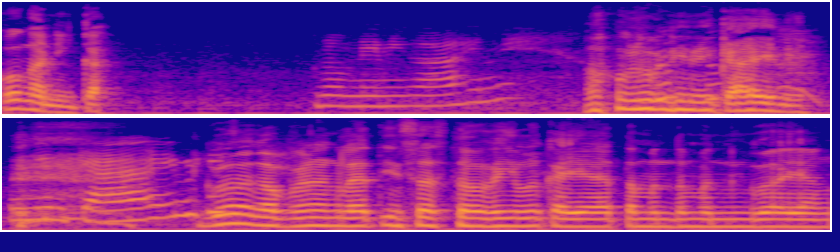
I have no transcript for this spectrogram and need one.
Kok nggak nikah? Belum dinikahin nih. Oh, belum dinikahin ya? Belum dinikahin. gue nggak pernah ngeliat instastory lu kayak temen-temen gue yang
